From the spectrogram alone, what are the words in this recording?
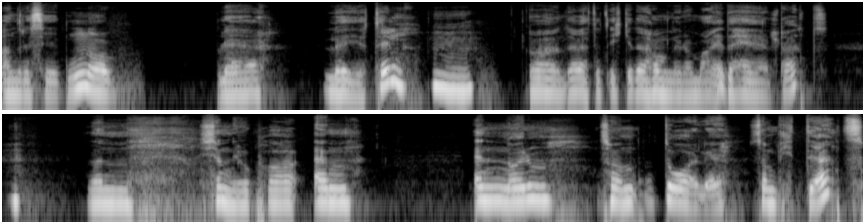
andre siden og ble løyet til. Mm. Og jeg vet at ikke det handler om meg i det hele tatt. Men kjenner jo på en enorm sånn dårlig samvittighet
